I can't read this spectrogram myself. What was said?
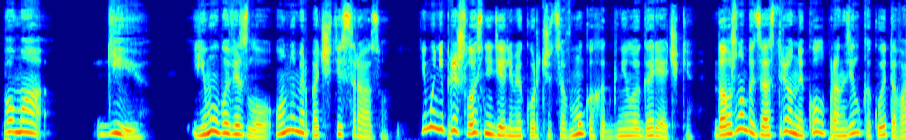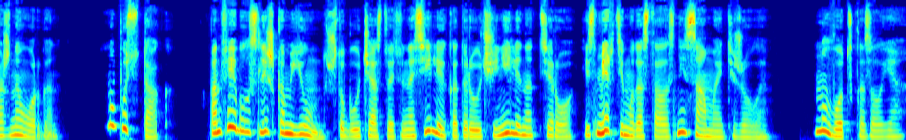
Помоги!» Ему повезло, он умер почти сразу. Ему не пришлось неделями корчиться в муках от гнилой горячки. Должно быть, заостренный кол пронзил какой-то важный орган. Ну, пусть так. Панфей был слишком юн, чтобы участвовать в насилии, которое учинили над Тиро, и смерть ему досталась не самая тяжелая. «Ну вот», — сказал я.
